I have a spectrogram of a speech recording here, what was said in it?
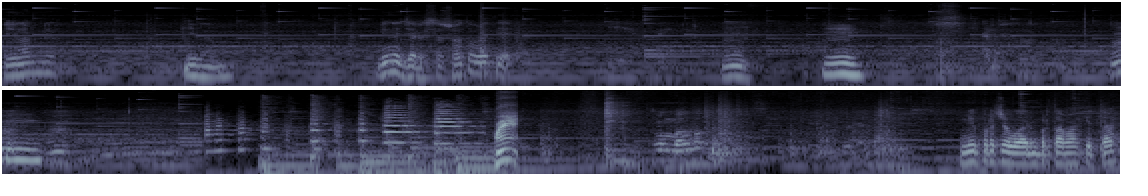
Hilang dia. Hilang. Dia ngejar sesuatu berarti ya? Hmm. Hmm. Hmm. hmm. Ini percobaan pertama kita.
